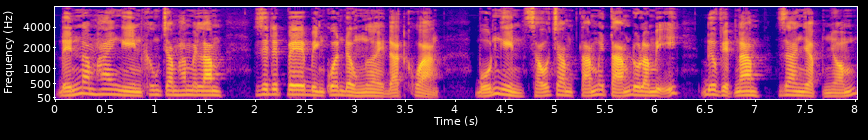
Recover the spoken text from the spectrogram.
đến năm 2025, GDP bình quân đầu người đạt khoảng 4.688 đô la Mỹ, đưa Việt Nam gia nhập nhóm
